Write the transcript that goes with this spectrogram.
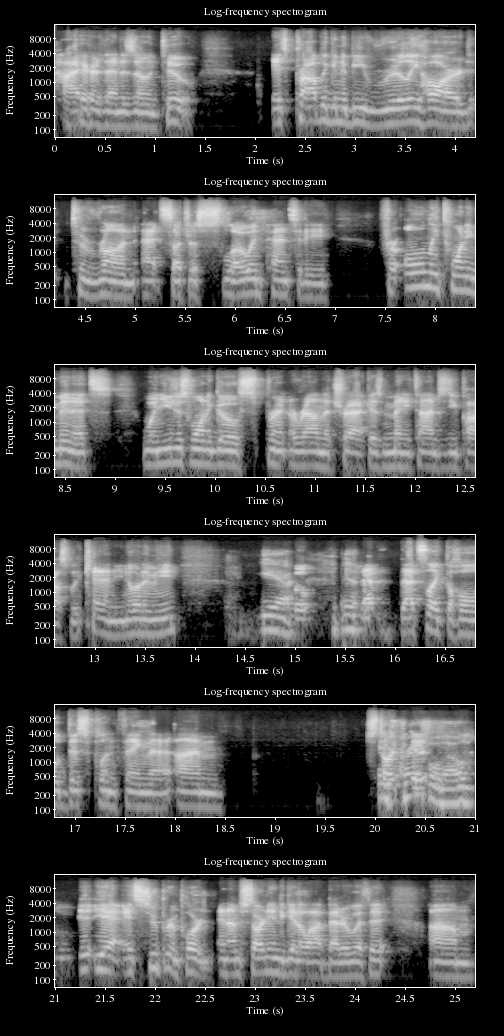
higher than a zone 2 it's probably going to be really hard to run at such a slow intensity for only 20 minutes when you just want to go sprint around the track as many times as you possibly can. You know what I mean? Yeah. So And that that's like the whole discipline thing that I'm it's starting. to though. it, yeah, it's super important, and I'm starting to get a lot better with it. Um,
